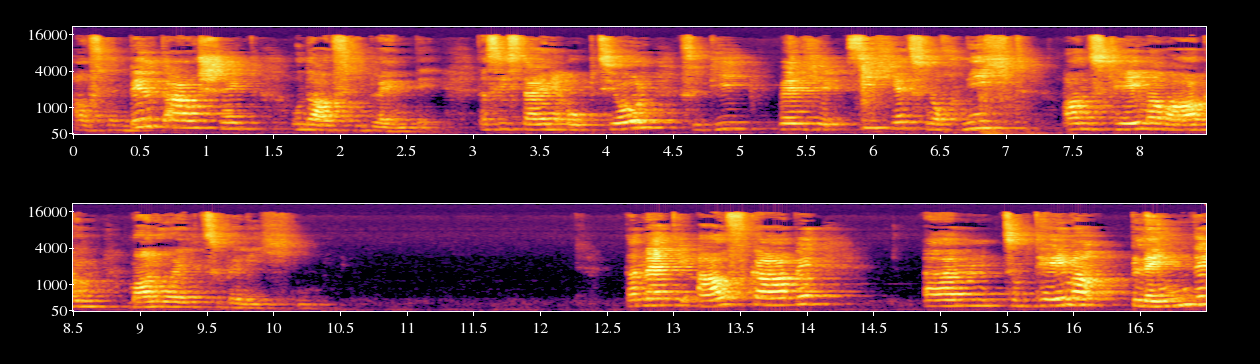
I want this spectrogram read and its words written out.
auf den Bildausschnitt und auf die Blende. Das ist eine Option für die, welche sich jetzt noch nicht ans Thema wagen, manuell zu belichten. Dann wäre die Aufgabe, ähm, zum Thema Blende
